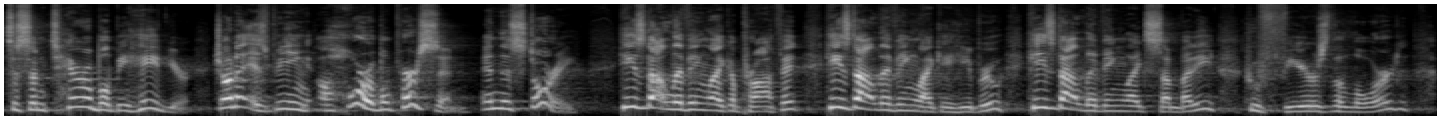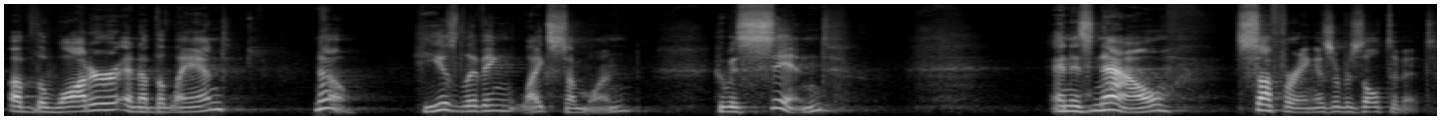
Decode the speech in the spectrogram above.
to some terrible behavior. Jonah is being a horrible person in this story. He's not living like a prophet. He's not living like a Hebrew. He's not living like somebody who fears the Lord of the water and of the land. No, he is living like someone who has sinned and is now suffering as a result of it.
